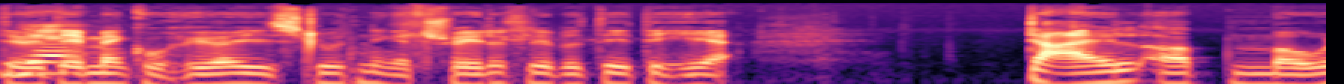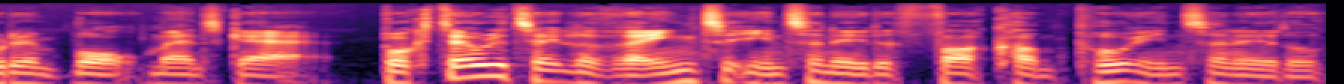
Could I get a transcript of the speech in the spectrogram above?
Det er Ja. det, man kunne høre i slutningen af trailerklippet. Det er det her dial-up modem, hvor man skal bogstaveligt talt ringe til internettet for at komme på internettet.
